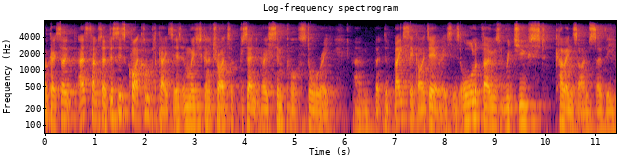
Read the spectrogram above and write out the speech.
Okay, so as Tom said, this is quite complicated, and we're just going to try to present a very simple story. Um, but the basic idea is, is all of those reduced coenzymes, so the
